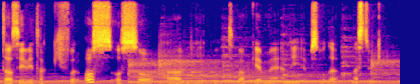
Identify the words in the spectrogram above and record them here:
da sier vi takk for oss, og så er vi tilbake med en ny episode neste uke.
